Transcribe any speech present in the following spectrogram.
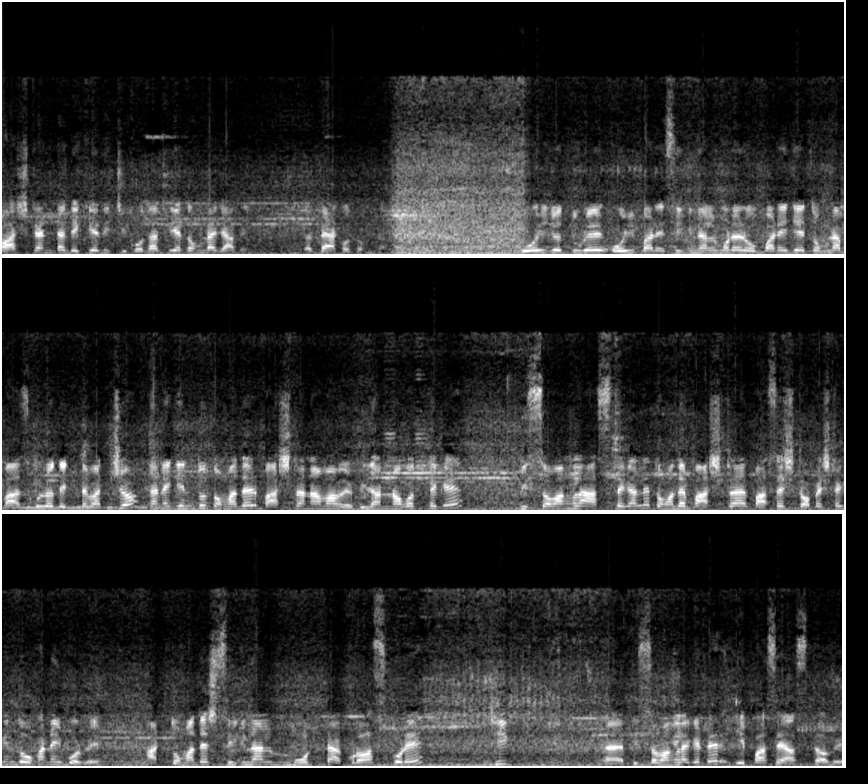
বাস স্ট্যান্ডটা দেখিয়ে দিচ্ছি কোথা দিয়ে তোমরা যাবে। তা দেখো তোমরা। ওই যে দূরে, ওই পারে, সিগন্যাল মোড়ের ওপারে যে তোমরা বাসগুলো দেখতে পাচ্ছ, এখানে কিন্তু তোমাদের বাসটা নামাবে। বিধাননগর থেকে বিশ্ববাংলা আসতে গেলে তোমাদের বাসটা, বাসের স্টপেজটা কিন্তু ওখানেই পড়বে। আর তোমাদের সিগন্যাল মোড়টা ক্রস করে ঠিক বিশ্ববাংলা গেটের এ পাশে আসতে হবে।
